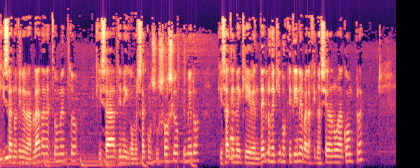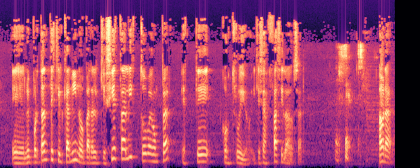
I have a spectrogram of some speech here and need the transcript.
Quizás no tiene la plata en este momento, quizás tiene que conversar con su socio primero, quizás tiene que vender los equipos que tiene para financiar una nueva compra. Eh, lo importante es que el camino para el que sí está listo para comprar esté construido y que sea fácil avanzar. Perfecto. Ahora,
